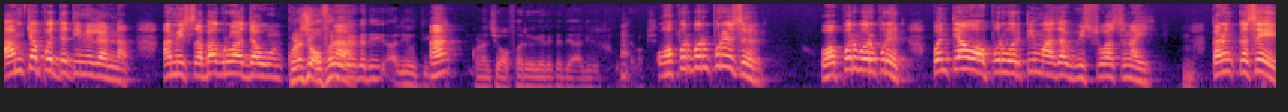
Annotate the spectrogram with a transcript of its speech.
आमच्या पद्धतीने लढणार. आम्ही सभागृहात जाऊन कोणाची ऑफर हां. वगैरे कधी आली होती? हां? कोणाची ऑफर वगैरे कधी आली होती कुठल्या पक्षाची? ऑफर भरपूर आहे सर ऑफर भरपूर आहेत. पण त्या ऑफरवरती माझा विश्वास नाही. कारण कसं आहे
